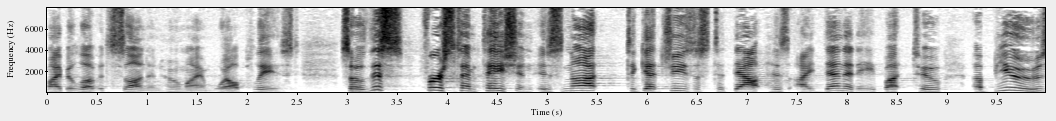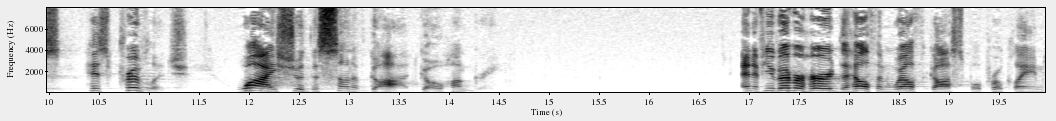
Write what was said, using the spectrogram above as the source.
My beloved Son, in whom I am well pleased. So, this first temptation is not to get Jesus to doubt his identity, but to abuse his privilege. Why should the Son of God go hungry? And if you've ever heard the health and wealth gospel proclaimed,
